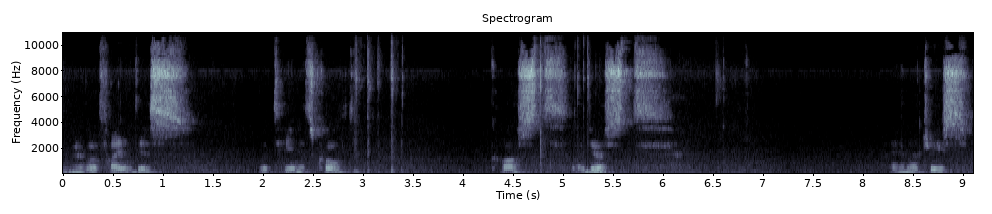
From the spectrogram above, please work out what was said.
I'm going to go find this routine. It's called cost adjust item entries.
